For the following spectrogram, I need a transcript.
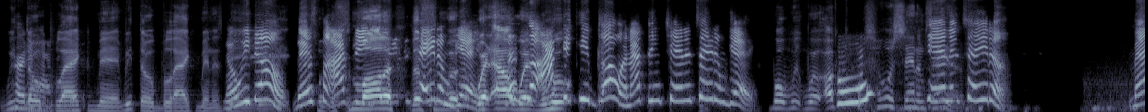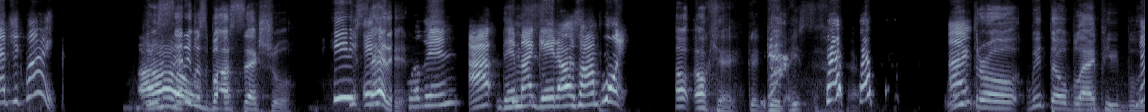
we throw black kids. men. We throw black men as no, we don't. There's no. I think smaller, Channing Tatum gay. Without, with, I can keep going. I think Channing Tatum gay. Well, we, well okay. who? who is Channing Tatum? Channing Tatum. Magic Mike. He oh. said he oh. was bisexual. He, he said it. Well, then, I then my gaydar's on point. Oh, okay, good, good. We I, throw we throw black people. No,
